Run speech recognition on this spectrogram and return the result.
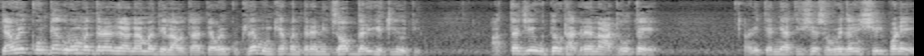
त्यावेळी कोणत्या गृहमंत्र्यांना राजीनामा दिला होता? त्यावेळी कुठल्या मुख्यमंत्र्यांनी जबाबदारी घेतली होती? आत्ता जे उद्धव ठाकरेंना आठवतंय आणि त्यांनी अतिशय संवेदनशीलपणे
